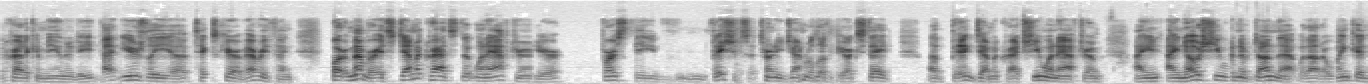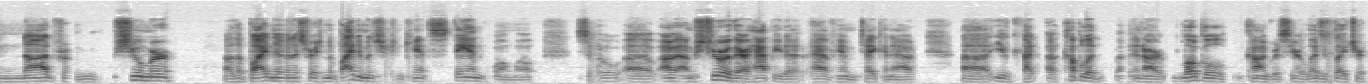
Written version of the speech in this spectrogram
Democratic immunity. That usually uh, takes care of everything. But remember, it's Democrats that went after him here. First, the vicious Attorney General of New York State, a big Democrat, she went after him. I, I know she wouldn't have done that without a wink and nod from Schumer, uh, the Biden administration. The Biden administration can't stand Cuomo. So uh, I, am sure they're happy to have him taken out. Uh, you've got a couple of in our local Congress here, legislature,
